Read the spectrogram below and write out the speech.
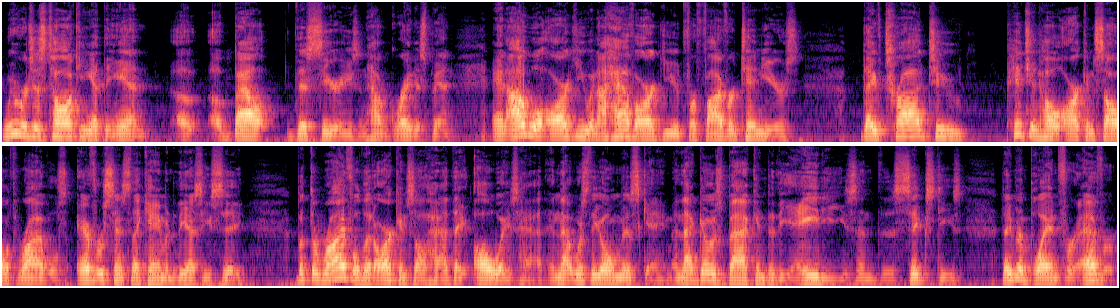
we were just talking at the end uh, about this series and how great it's been. And I will argue, and I have argued for five or 10 years, they've tried to pigeonhole Arkansas with rivals ever since they came into the SEC. But the rival that Arkansas had, they always had, and that was the Ole Miss game. And that goes back into the 80s and the 60s. They've been playing forever.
